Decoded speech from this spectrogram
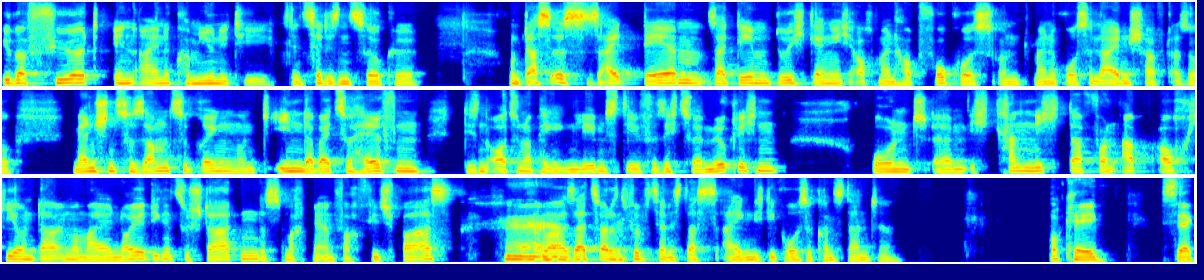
überführt in eine Community, den Citizen Circle. Und das ist seitdem, seitdem durchgängig auch mein Hauptfokus und meine große Leidenschaft. Also Menschen zusammenzubringen und ihnen dabei zu helfen, diesen ortsunabhängigen Lebensstil für sich zu ermöglichen. Und ähm, ich kann nicht davon ab, auch hier und da immer mal neue Dinge zu starten. Das macht mir einfach viel Spaß. Aber seit 2015 ist das eigentlich die große Konstante. Okay, sehr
